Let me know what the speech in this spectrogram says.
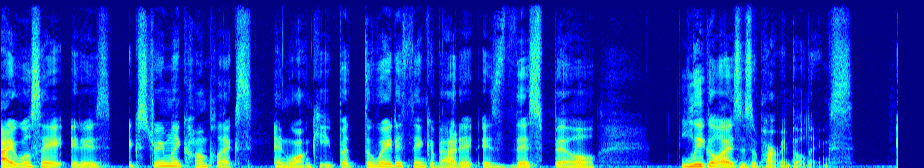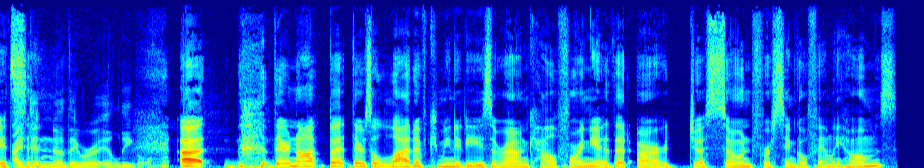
I will say it is extremely complex and wonky, but the way to think about it is this bill legalizes apartment buildings. It's I didn't a, know they were illegal. Uh, they're not, but there's a lot of communities around California that are just zoned for single family homes.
